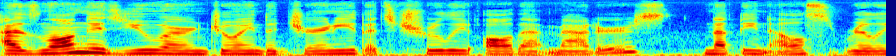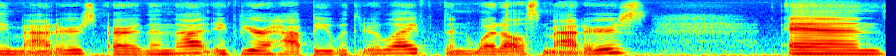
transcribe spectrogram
as long as you are enjoying the journey, that's truly all that matters. Nothing else really matters other than that. If you're happy with your life, then what else matters? And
